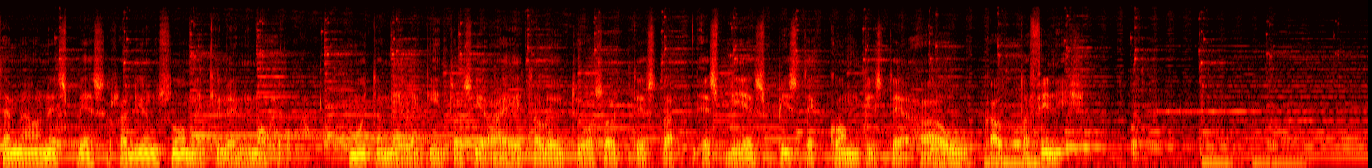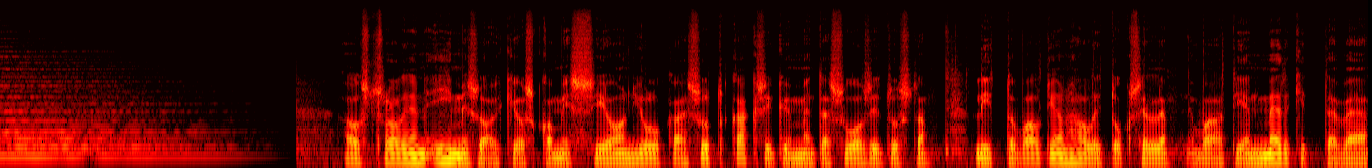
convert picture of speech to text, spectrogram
Tämä on SBS-radion suomenkielinen ohjelma. Muita mielenkiintoisia aiheita löytyy osoitteesta sbs.com.au kautta finnish. Australian ihmisoikeuskomissio on julkaissut 20 suositusta liittovaltion hallitukselle vaatien merkittävää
